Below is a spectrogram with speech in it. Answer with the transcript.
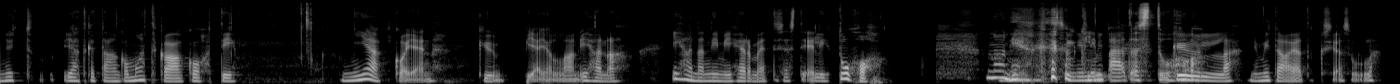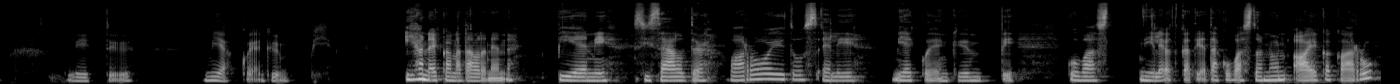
Nyt jatketaanko matkaa kohti miekkojen kymppiä, jolla on ihana, ihana nimi hermeettisesti, eli tuho. No niin, niin päätös tuho. Kyllä, niin mitä ajatuksia sulla liittyy miekkojen kymppiin? Ihan ekana tällainen pieni sisältövaroitus, eli miekkojen kymppi kuvast, niille, jotka tietää kuvaston, on aika karu.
